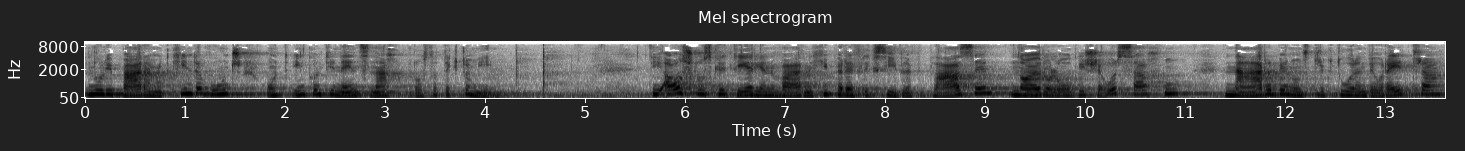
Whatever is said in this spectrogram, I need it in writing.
Nullipara mit Kinderwunsch und Inkontinenz nach Prostatektomie. Die Ausschlusskriterien waren hyperreflexible Blase, neurologische Ursachen, Narben und Strukturen der Uretra,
